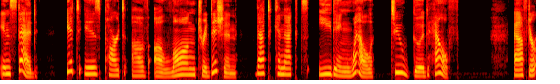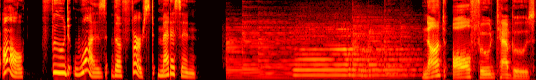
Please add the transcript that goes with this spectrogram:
Instead, it is part of a long tradition that connects eating well to good health. After all, food was the first medicine. Not all food taboos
